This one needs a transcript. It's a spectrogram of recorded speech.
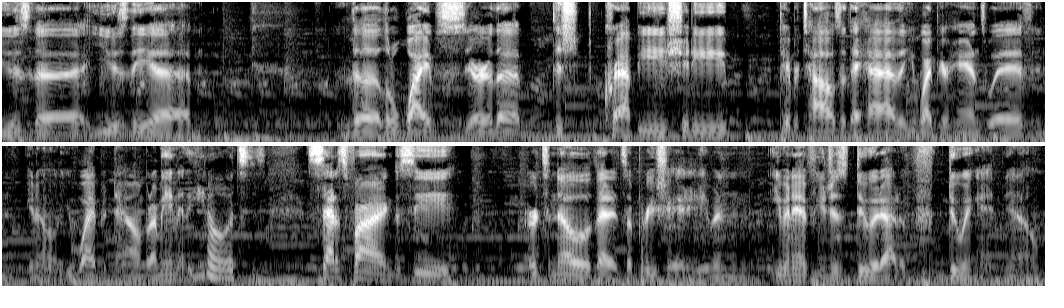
use the use the. Uh, the little wipes or the this crappy, shitty paper towels that they have that you wipe your hands with, and you know you wipe it down. But I mean, you know, it's satisfying to see or to know that it's appreciated, even even if you just do it out of doing it. You know.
